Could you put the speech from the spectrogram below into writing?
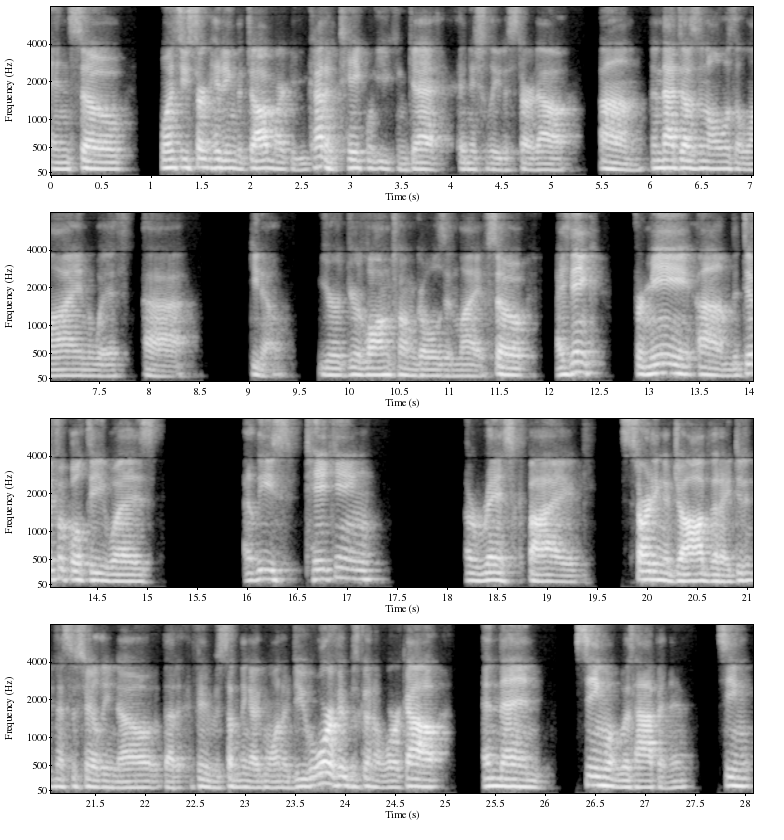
And so once you start hitting the job market, you kind of take what you can get initially to start out, um, and that doesn't always align with, uh, you know, your your long term goals in life. So I think for me, um, the difficulty was at least taking a risk by starting a job that I didn't necessarily know that if it was something I'd want to do or if it was going to work out, and then seeing what was happening, seeing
